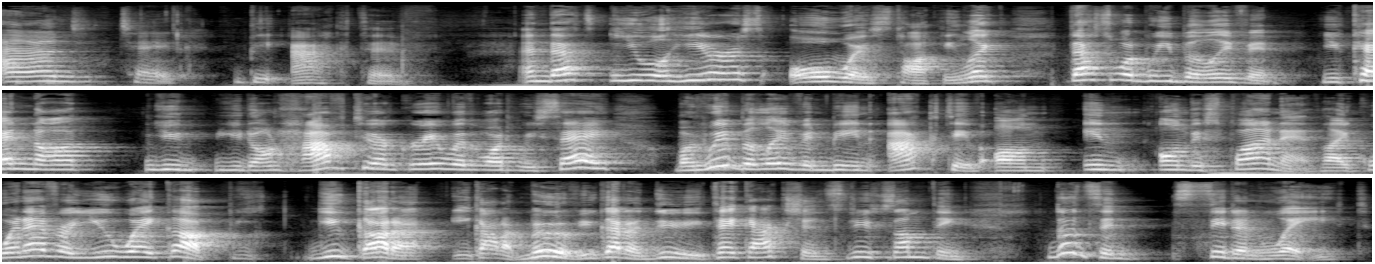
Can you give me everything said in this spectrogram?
and take. be active. And that's you will hear us always talking. Like that's what we believe in. You cannot you you don't have to agree with what we say, but we believe in being active on in on this planet. Like whenever you wake up, you gotta you gotta move, you gotta do, take actions, do something. don't sit sit and wait.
